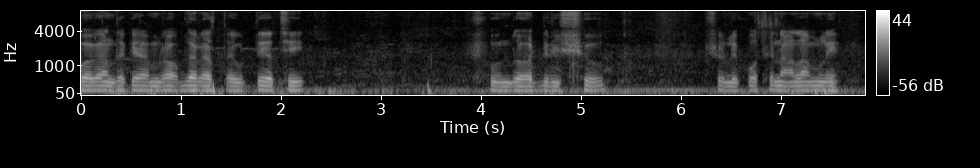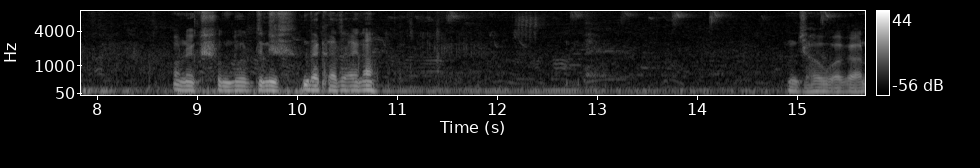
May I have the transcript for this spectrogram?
বাগান থেকে আমরা অবদার রাস্তায় উঠতে যাচ্ছি। সুন্দর দৃশ্য। আসলে পথে না নামলে অনেক সুন্দর জিনিস দেখা যায় না। ঝাউ বাগান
